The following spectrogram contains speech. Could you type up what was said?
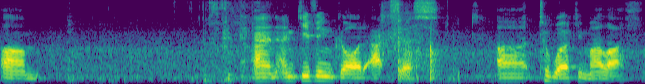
um, and, and giving God access uh, to work in my life.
